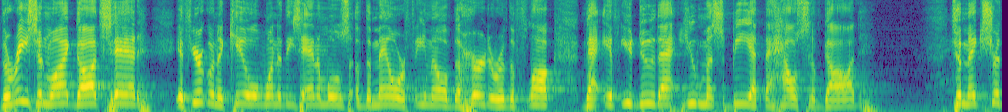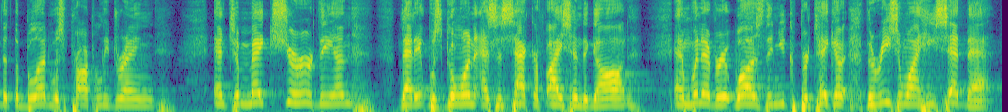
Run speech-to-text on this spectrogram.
the reason why God said, if you're going to kill one of these animals of the male or female of the herd or of the flock, that if you do that, you must be at the house of God to make sure that the blood was properly drained and to make sure then that it was going as a sacrifice unto God. And whenever it was, then you could partake of it. The reason why he said that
